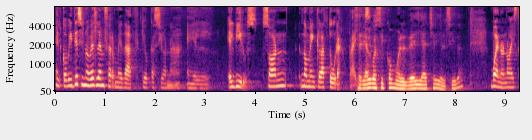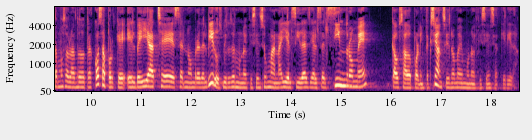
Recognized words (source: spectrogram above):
El COVID-19 es la enfermedad que ocasiona el, el virus. Son nomenclatura. vaya. sería algo así como el VIH y el SIDA Bueno, no, ahí estamos hablando de otra cosa, porque el VIH es el nombre del virus, virus de inmunodeficiencia humana, y el SIDA es ya el, el síndrome causado por la infección, síndrome de inmunodeficiencia adquirida.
